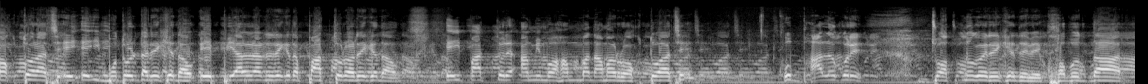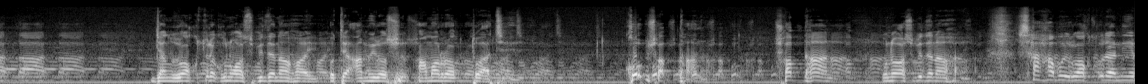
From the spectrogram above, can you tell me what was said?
রক্ত আছে, এই এই বোতলটা রেখে দাও, এই পেয়ালাটা রেখে দাও, পাত্রটা রেখে দাও। এই পাত্রে আমি মোহাম্মদ, আমার রক্ত আছে। খুব ভালো করে যত্ন করে রেখে দেবে, খবরদার। যেন রক্তটা কোনো অসুবিধা না হয়, ওতে আমি আমার রক্ত আছে। খুব সাবধান সাবধান, কোনো অসুবিধা না হয়। সাহাব ওই রক্তটা নিয়ে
